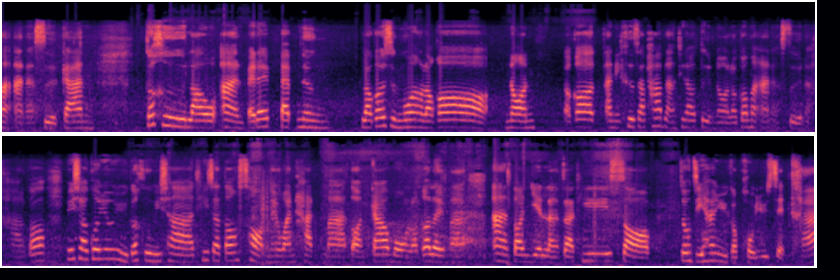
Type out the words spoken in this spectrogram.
มาอ่านหนังสือกัน ก็คือเราอ่านไปได้แป๊บหนึ่งเราก็รู้สึกง่วงแล้วก็นอนแล้วก็อันนี้คือสภาพหลังที่เราตื่นนอนแล้วก็มาอ่านหนังสือนะคะ ก็วิชากวนยงหยู่ก็คือวิชาที่จะต้องสอบในวันถัดมาตอน9โมงแล้วก็เลยมาอ่านตอนเย็นหลังจากที่สอบ จงจีฮั่นหยูกับโขหยูเสร็จค่ะ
